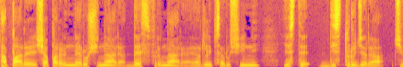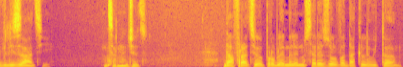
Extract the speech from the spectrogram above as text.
Apare și apare nerușinarea, desfrânarea, iar lipsa rușinii este distrugerea civilizației. Înțelegeți? Da, fraților, problemele nu se rezolvă dacă le uităm.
